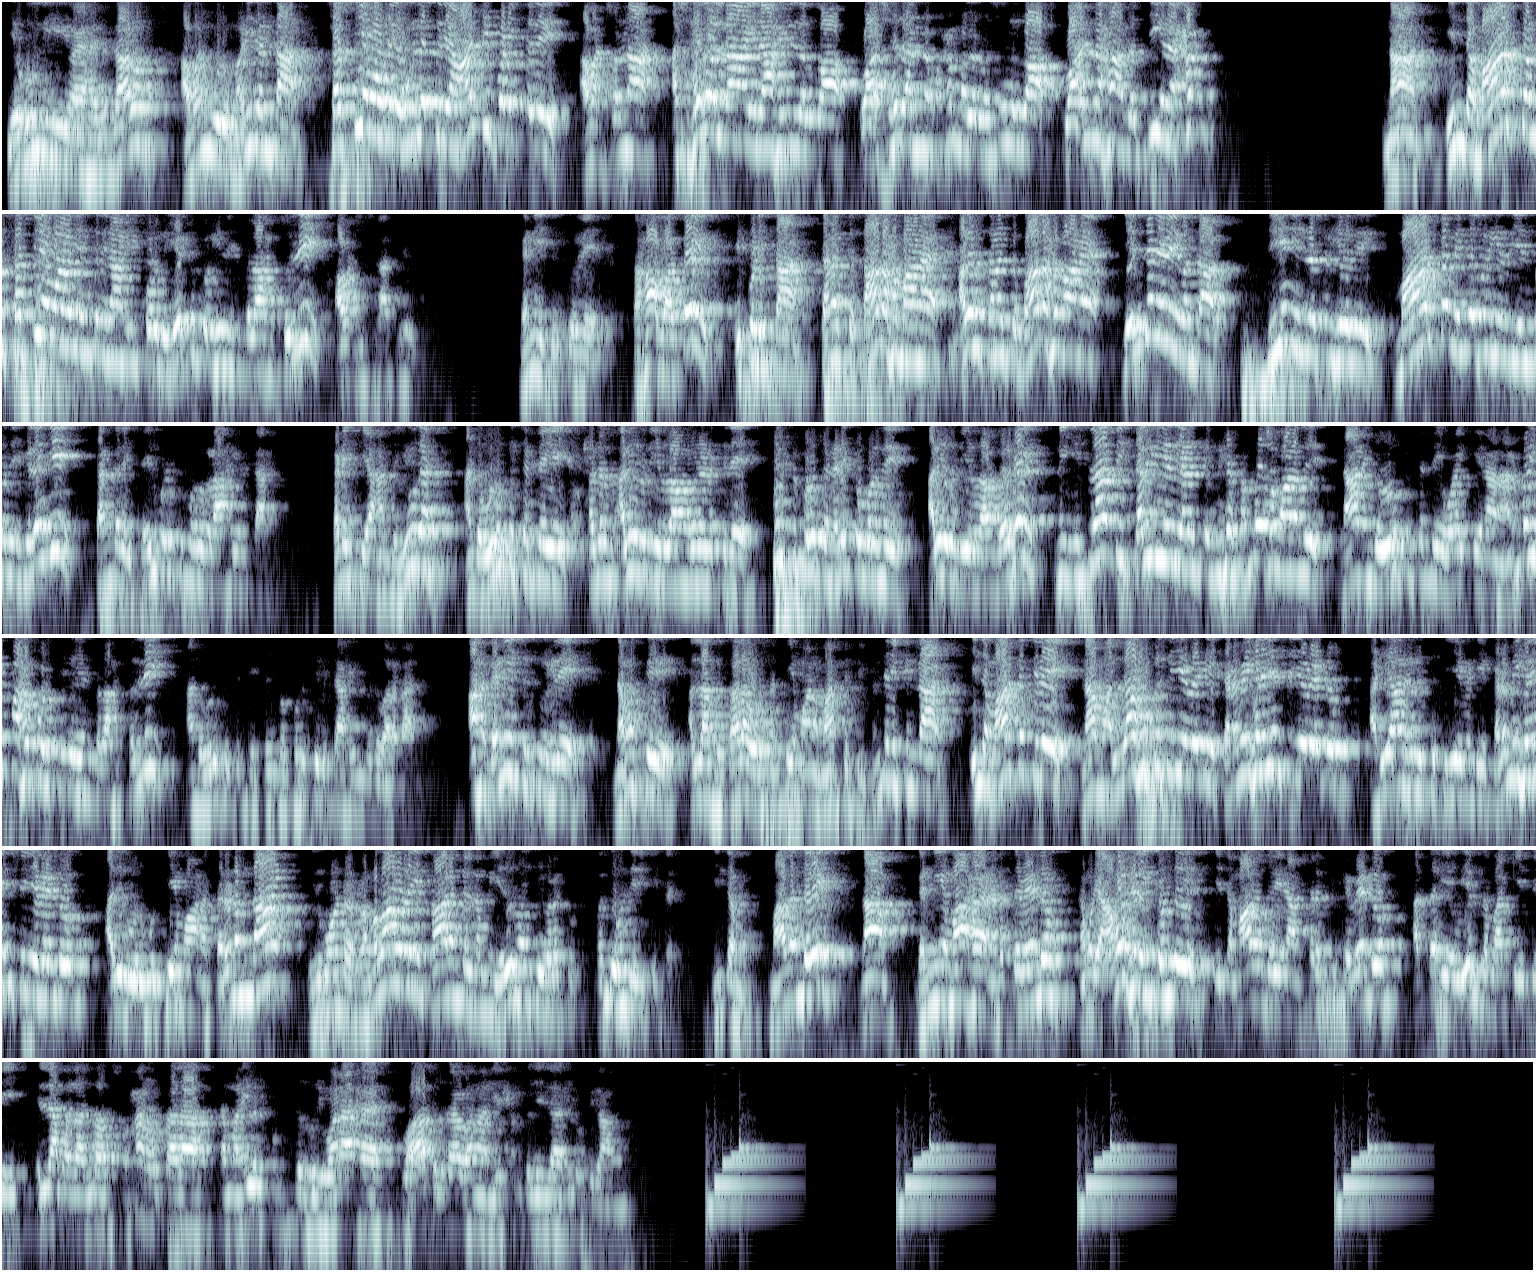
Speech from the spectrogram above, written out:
யகுதியாக இருந்தாலும் அவன் ஒரு மனிதன் தான். சத்தியம் அவனுடைய உள்ளத்திலே ஆட்டி படைத்தது. அவன் சொன்னான் அஷ்ஹது அல்லா இலாஹ இல்லல்லாஹ் வ அஷ்ஹது அன்ன முஹம்மது ரசூலுல்லாஹ் வ அன்ன தீன ஹக். நான் இந்த மார்க்கம் சத்தியமானது என்று நான் இப்பொழுது ஏற்றுக்கொள்கிறேன் என்பதாக சொல்லி அவன் இஸ்லாத்தில் கண்ணியத்துக்குரிய சகாபாக்கள் இப்படித்தான். தனக்கு சாதகமான அல்லது தனக்கு பாதகமான எந்த நிலை வந்தாலும் தீன் என்ன சொல்கிறது? மார்க்கம் என்ன சொல்கிறது என்பதை விளங்கி தங்களை செயல்படுத்துபவர்களாக இருந்தார் கடைசியாக அந்த யூதன் அந்த ஒழுக்கு சட்டையை ஹஜரத் அலி ரதி அவர்களிடத்திலே திருப்பி கொடுக்க நினைக்கும் பொழுது அலி ரதி அவர்கள் நீ இஸ்லாத்தை தழுவியது எனக்கு மிக சந்தோஷமானது. நான் இந்த ஒழுக்கு சட்டையை உனக்கு நான் அன்பளிப்பாக கொடுத்துவேன் என்பதாக சொல்லி அந்த ஒழுக்கு சட்டையை திரும்ப கொடுத்து விட்டார்கள் என்பது வரலாறு. ஆக கண்ணியத்திற்குகளே நமக்கு அல்லாஹு தாலா ஒரு சத்தியமான மார்க்கத்தை தந்திருக்கின்றான். இந்த மார்க்கத்திலே நாம் அல்லாஹுக்கு செய்ய வேண்டிய கடமைகளையும் செய்ய வேண்டும். அடியார்களுக்கு செய்ய வேண்டிய கடமைகளையும் செய்ய வேண்டும். அதில் ஒரு முக்கியமான தருணம் தான் இது போன்ற ரமதானுடைய காலங்கள் நம்மை எதிர்நோக்கி வர வந்து கொண்டிருக்கின்றன இந்த மாதங்களை நாம் கண்ணியமாக நடத்த வேண்டும். நம்முடைய அமல்களை கொண்டு இந்த மாதங்களை நாம் சிறப்பிக்க வேண்டும். அத்தகைய உயர்ந்த வாக்கியத்தை எல்லாம் அல்ல அல்லாஹ் சுஹானு தாலா நம் அனைவருக்கும் புரிவானாக. வாசுதாவான அலமதுல்லாஹி Thank you.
